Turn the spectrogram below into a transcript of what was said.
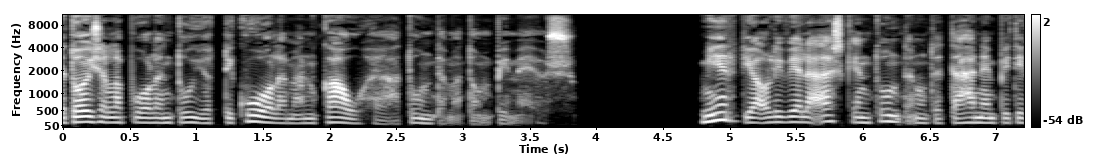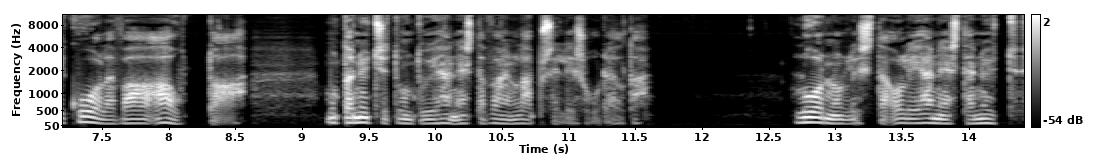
ja toisella puolen tuijotti kuoleman kauhea tuntematon pimeys. Mirdia oli vielä äsken tuntenut, että hänen piti kuolevaa auttaa, mutta nyt se tuntui hänestä vain lapsellisuudelta. Luonnollista oli hänestä nyt,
